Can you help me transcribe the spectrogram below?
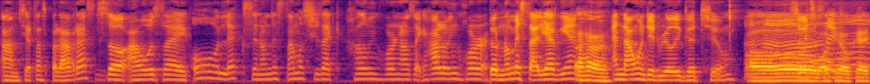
um, ciertas palabras. So I was like, oh, Lex, ¿en dónde estamos? She's like, Halloween Horror. And I was like, Halloween Horror. Pero no me salía bien. Ajá. And that one did really good too. Oh, So it's just okay, like-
